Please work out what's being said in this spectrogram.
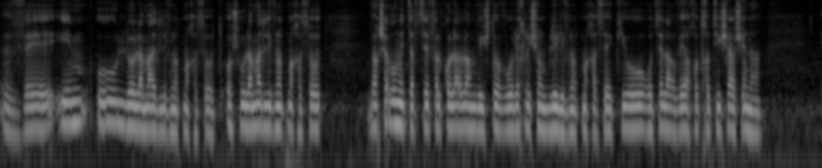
ואם הוא לא למד לבנות מחסות, או שהוא למד לבנות מחסות, ועכשיו הוא מצפצף על כל העולם ואשתו והוא הולך לישון בלי לבנות מחסה, כי הוא רוצה להרוויח עוד חצי שעה שינה. Uh,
